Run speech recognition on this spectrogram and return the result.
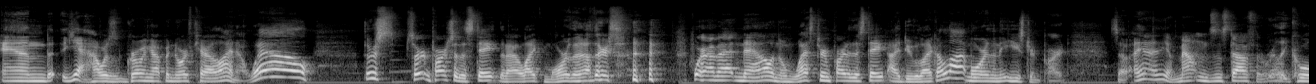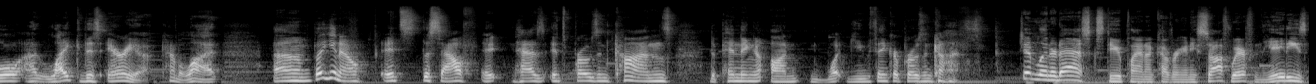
And yeah, I was growing up in North Carolina. Well, there's certain parts of the state that I like more than others. Where I'm at now in the western part of the state, I do like a lot more than the eastern part. So, you know, mountains and stuff, they're really cool. I like this area kind of a lot. Um, but you know, it's the South. It has its pros and cons depending on what you think are pros and cons. Jim Leonard asks, do you plan on covering any software from the 80s,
